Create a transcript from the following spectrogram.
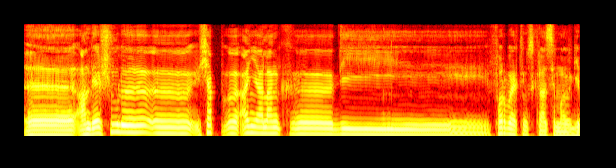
Äh, an der Schule, äh, ich habe äh, ein Jahr lang äh, die Vorbereitungsklasse mal äh,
